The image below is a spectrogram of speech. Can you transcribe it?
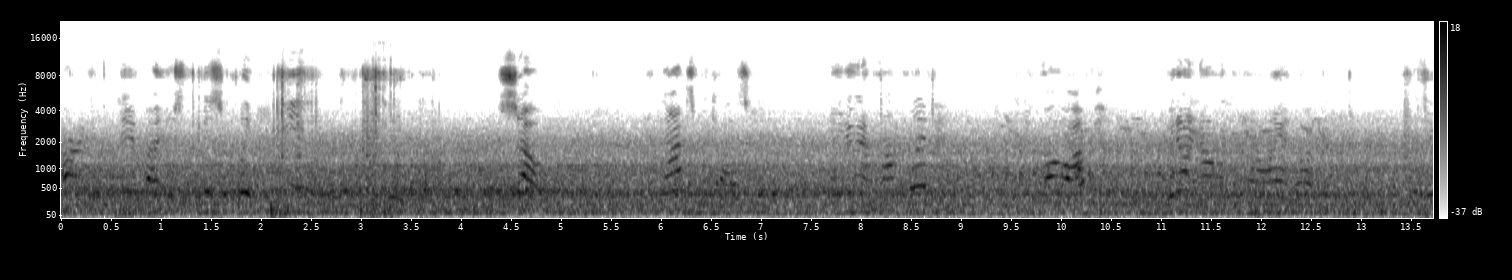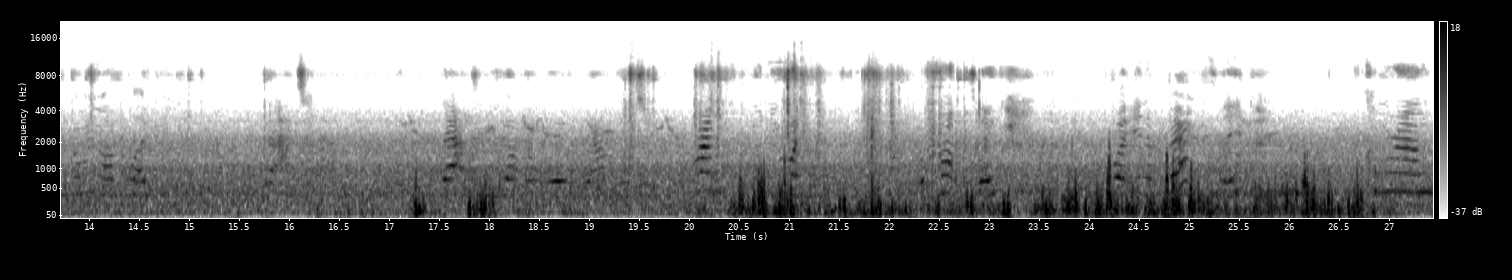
harder to commit, but it's physically easier. So, and that's because when you're doing a front flip, when you go up, you don't know when you're gonna land, look. Because you're going up like that. Like that, and you don't know where the ground is. When, when you like a front flip, but in a back flip, you come around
